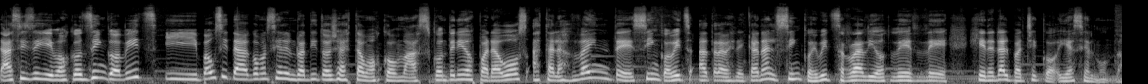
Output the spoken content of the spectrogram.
Así seguimos con 5 bits y pausita comercial en un ratito ya estamos con más contenidos para vos hasta las 20 5 bits a través de Canal 5 y Bits Radio desde General Pacheco y hacia el mundo.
